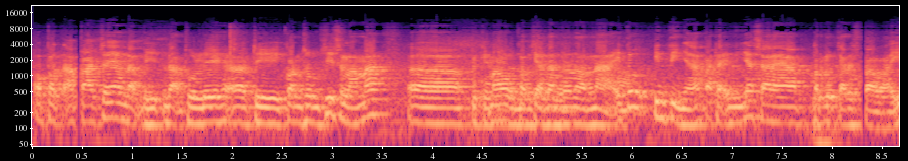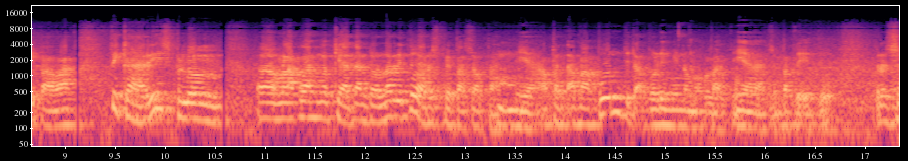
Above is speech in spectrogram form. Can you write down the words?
obat apa aja yang tidak boleh eh, dikonsumsi selama Kegiatan mau donor kegiatan donor. Nah, Oh. itu intinya pada intinya saya perlu garis bawahi bahwa tiga hari sebelum melakukan kegiatan donor itu harus bebas obat. Hmm. Ya, obat apa pun tidak boleh minum obat. Ya, seperti itu. Terus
